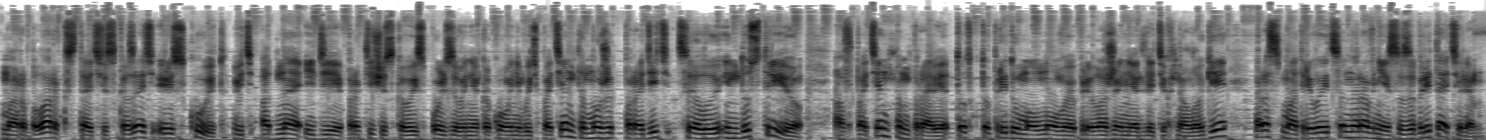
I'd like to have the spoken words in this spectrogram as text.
Марблар, кстати сказать, рискует, ведь одна идея практического использования какого-нибудь патента может породить целую индустрию, а в патентном праве тот, кто придумал новое приложение для технологии, рассматривается наравне с изобретателем.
